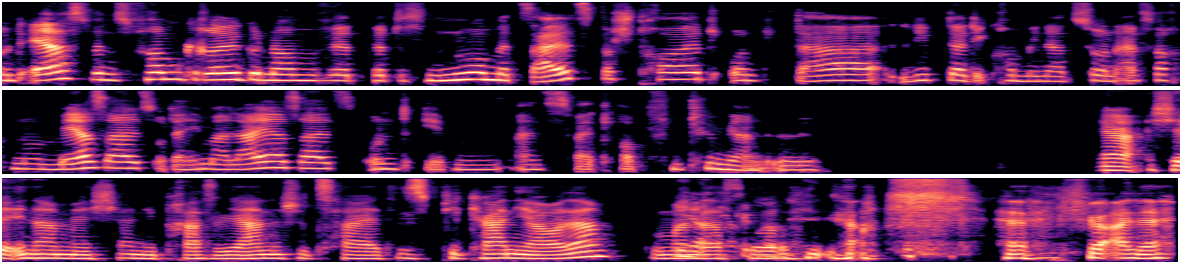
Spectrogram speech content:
und erst wenn es vom Grill genommen wird, wird es nur mit Salz bestreut und da liegt da die Kombination einfach nur Meersalz oder Himalaya-Salz und eben ein, zwei Tropfen Thymianöl. Ja, ich erinnere mich an die brasilianische Zeit. Das ist Picanha, oder? Wo man ja, das genau. so, ja, für alle,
